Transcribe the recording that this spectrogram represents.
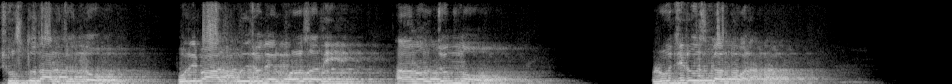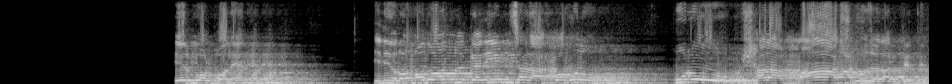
সুস্থতার জন্য পরিবার, পরিজনের খরচাদি চালানোর জন্য রুজি রোজগার করা। এরপর বলেন তিনি রমাদানুল করিম ছাড়া কখনো পুরো সারা মাস রোজা রাখতেন না।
